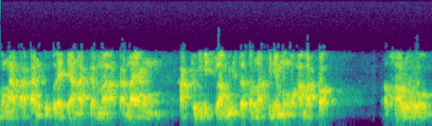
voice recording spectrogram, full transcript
mengatakan itu pelecehan agama karena yang kagum Islamis tetap Nabi ini Muhammad kok. Rasulullah.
